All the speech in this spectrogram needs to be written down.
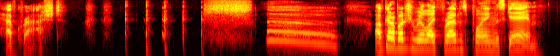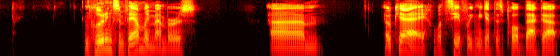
have crashed. Uh, I've got a bunch of real life friends playing this game, including some family members. Um, Okay, let's see if we can get this pulled back up.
